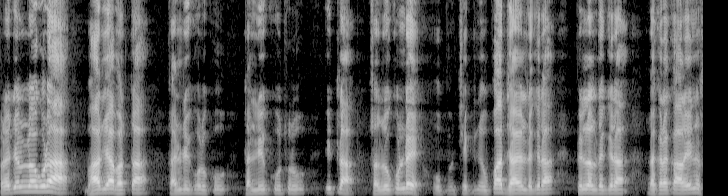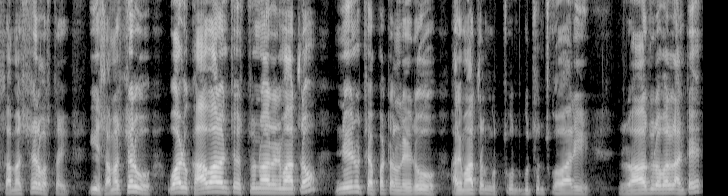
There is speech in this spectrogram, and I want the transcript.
ప్రజల్లో కూడా భార్యాభర్త తండ్రి కొడుకు తల్లి కూతురు ఇట్లా చదువుకుండే ఉప చెక్- ఉపాధ్యాయుల దగ్గర పిల్లల దగ్గర రకరకాలైన సమస్యలు వస్తాయి. ఈ సమస్యలు వాళ్ళు కావాలని చేస్తున్నారని మాత్రం నేను చెప్పటం లేదు. అది మాత్రం గుర్తు గుర్తుంచుకోవాలి. రాజుల వల్ల అంటే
